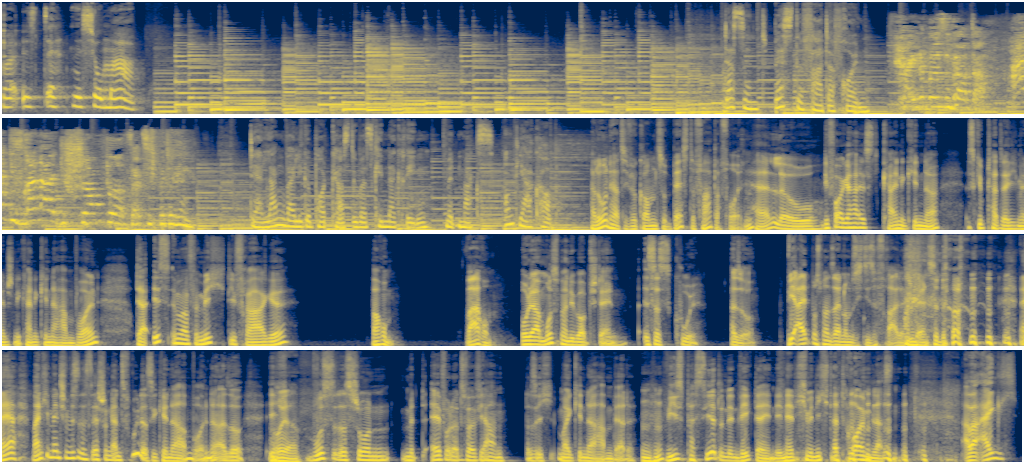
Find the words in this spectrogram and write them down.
Weil ich das nicht so mag. Das sind beste Vaterfreuden. Keine bösen Wörter. Halt die Fremde, alte Schöpfe. Setz dich bitte hin. Der langweilige Podcast übers Kinderkriegen mit Max und Jakob. Hallo und herzlich willkommen zu Beste Vaterfreuden. Hallo. Die Folge heißt Keine Kinder. Es gibt tatsächlich Menschen, die keine Kinder haben wollen. Da ist immer für mich die Frage, warum? Warum? Oder muss man überhaupt stellen? Ist das cool? Also. Wie alt muss man sein, um sich diese Frage stellen zu dürfen? naja, manche Menschen wissen es ja schon ganz früh, dass sie Kinder haben wollen. Ne? Also ich oh ja. wusste das schon mit elf oder zwölf Jahren dass ich mal Kinder haben werde. Mhm. Wie es passiert und den Weg dahin, den hätte ich mir nicht erträumen lassen. aber eigentlich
